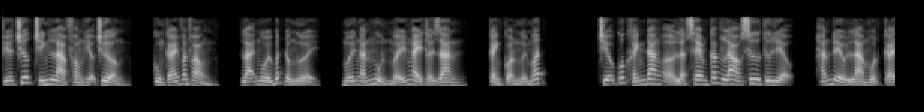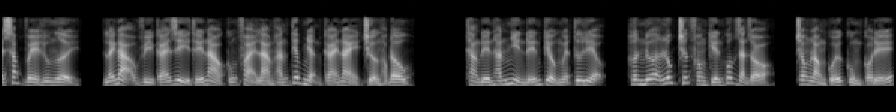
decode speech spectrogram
Phía trước chính là phòng hiệu trưởng, cùng cái văn phòng, lại ngồi bất đồng người, mới ngắn ngủn mấy ngày thời gian, cảnh còn người mất. Triệu Quốc Khánh đang ở lật xem các lao sư tư liệu, hắn đều là một cái sắp về hưu người, lãnh đạo vì cái gì thế nào cũng phải làm hắn tiếp nhận cái này trường học đâu. Thẳng đến hắn nhìn đến Kiều Nguyệt tư liệu, hơn nữa lúc trước phong kiến quốc dặn dò, trong lòng cuối cùng có đế.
